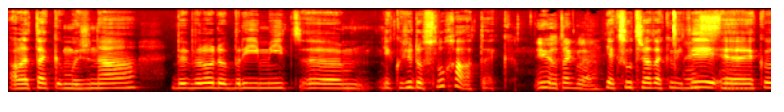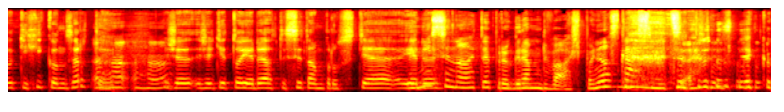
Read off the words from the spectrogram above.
Ale tak možná by bylo dobrý mít um, jakože do sluchátek. Jo, takhle. Jak jsou třeba takový ty Jasně. eh, jako tichý koncerty, Aha, aha. Že, že ti to jede a ty si tam prostě Nyní jede. si nalijte program 2, španělská svíce. Jako.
